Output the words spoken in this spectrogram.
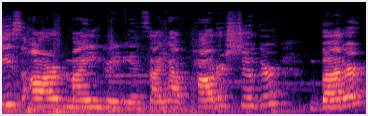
These are my ingredients. I have powdered sugar, butter,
